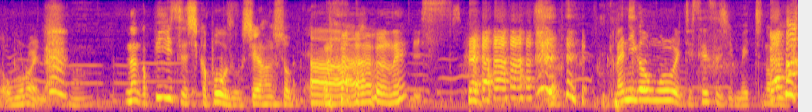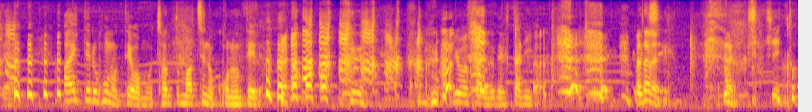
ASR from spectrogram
おもろいな。うん。なんかピースしかポーズを知らん人みたいなああなるほどね。何がおもろいって背筋めっちゃ伸びて空いてる方の手はもうちゃんと街のこの手で 両サイドで二人。が、まあ多分写真撮っ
